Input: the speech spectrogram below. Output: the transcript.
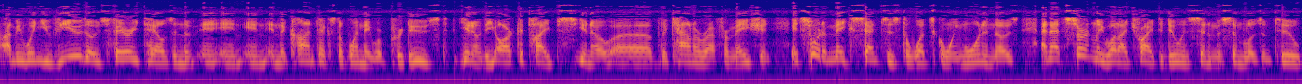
I mean, when you view those fairy tales in the in in, in the context of when they were produced, you know, the archetypes, you know, of the Counter Reformation, it sort of makes sense as to what's going on in those. And that's certainly what I tried to do in Cinema Symbolism too,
